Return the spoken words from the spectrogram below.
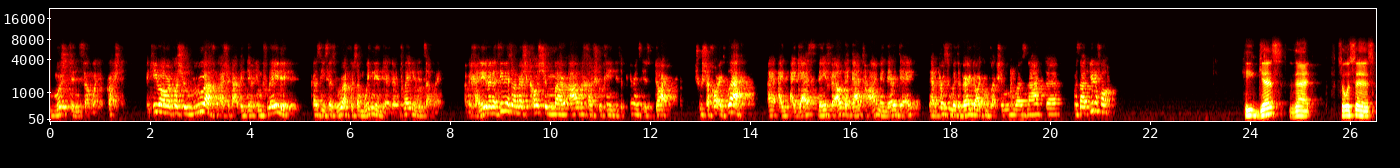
Mushed in some way, crushed. The Kiva Ruach they're inflated because he says Ruach, there's some wind in there, they're inflated in some way. His appearance is dark. Shushachor is black. I, I, I, guess they felt at that time in their day that a person with a very dark complexion was not uh, was not beautiful. He guessed that. So it says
